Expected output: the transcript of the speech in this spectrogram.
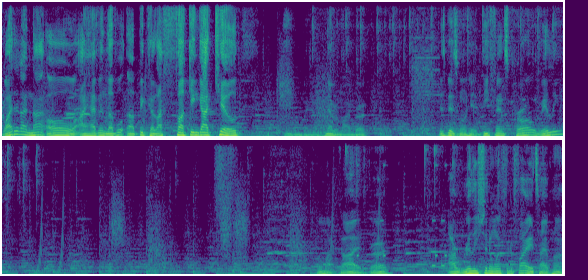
Why did I not? Oh, I haven't leveled up because I fucking got killed. Oh man, never mind, bro. This bitch gonna hit defense curl, really? Oh my god, bro. I really should have went for the fire type, huh?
